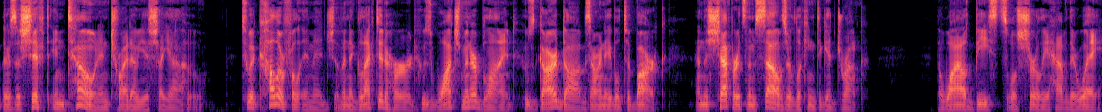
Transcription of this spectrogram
there's a shift in tone in Trito Yeshayahu to a colorful image of a neglected herd whose watchmen are blind, whose guard dogs are unable to bark, and the shepherds themselves are looking to get drunk. The wild beasts will surely have their way.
